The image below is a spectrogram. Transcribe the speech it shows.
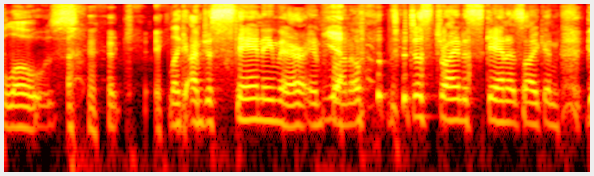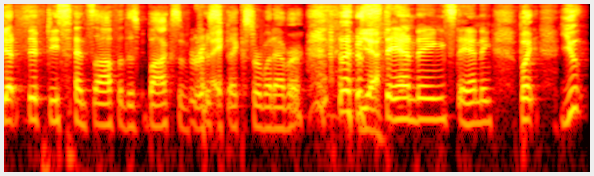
blows. okay. like I'm just standing there in Yeah. front of, just trying to scan it so I can get fifty cents off of this box of Right. Crispix or whatever. Yeah. standing, standing. But you.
